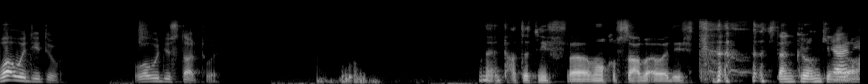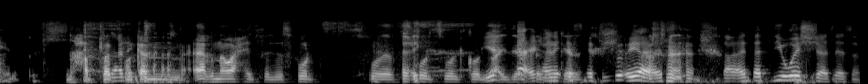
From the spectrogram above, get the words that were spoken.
what would you do? What would you start with? أنت حطيتني في موقف صعب قوي دي ستان كرونكي يعني- واحدة. حطك يعني- مكان أغنى واحد في السبورتس في السبورتس وورلد كله عايز يعني انت دي وش أساسا.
